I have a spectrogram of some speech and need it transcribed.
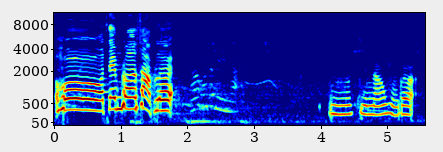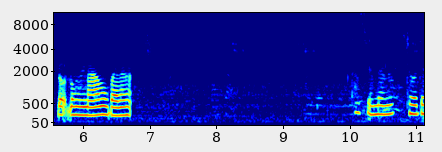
โอ้โหเต็มโทรศัพท์เลยอืมเมื่อกี้น้องผมก็โดดลงน้ำลงไปนะฮะ ถ้าเสียงดังเธอจะ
